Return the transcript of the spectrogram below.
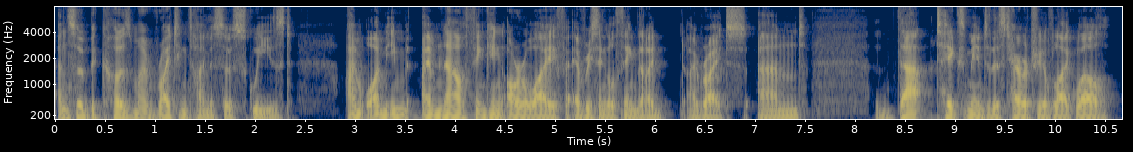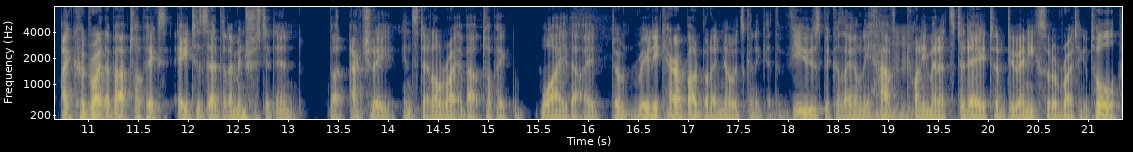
And so because my writing time is so squeezed, I'm I'm I'm now thinking ROI for every single thing that I I write, and that takes me into this territory of like, well, I could write about topics A to Z that I'm interested in, but actually instead I'll write about topic Y that I don't really care about, but I know it's going to get the views because I only have mm-hmm. 20 minutes today to do any sort of writing at all.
